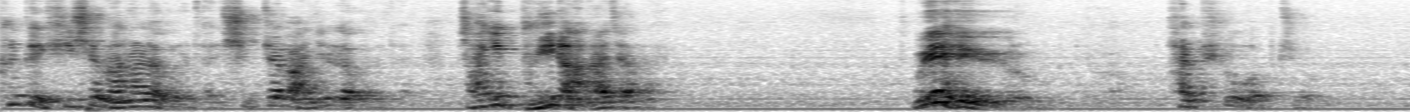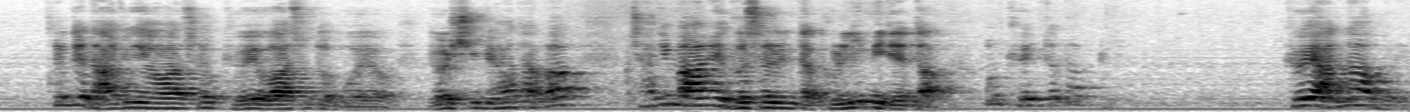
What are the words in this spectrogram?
그러니까 희생 안 하려고 그러잖아요. 십자가 안 지려고 그러잖아요. 자기 부인 안 하잖아요. 왜 해요, 여러분? 할 필요가 없죠. 그러니까 나중에 와서 교회 와서도 뭐예요? 열심히 하다가 자기 마음에 거슬린다, 걸림이 된다. 그럼 교회 떠나버려. 교회 안 나와버려.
